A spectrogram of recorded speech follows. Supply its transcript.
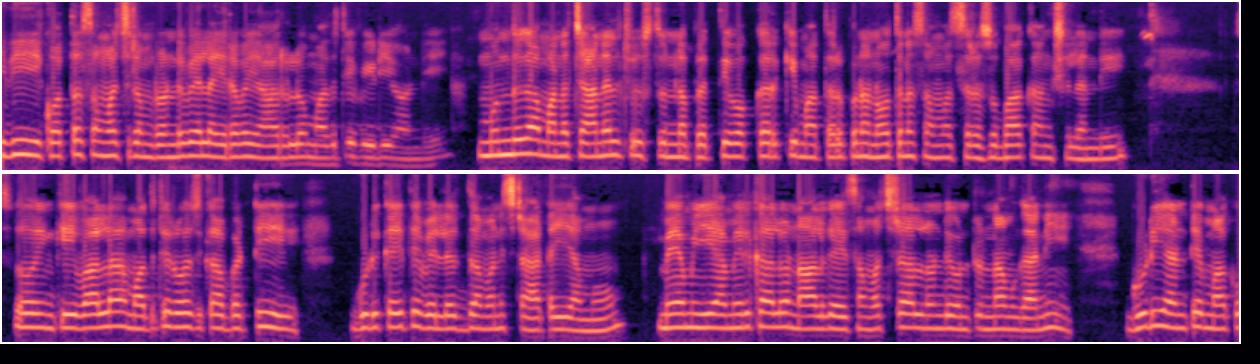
ఇది కొత్త సంవత్సరం రెండు వేల ఇరవై ఆరులో మొదటి వీడియో అండి. ముందుగా మన ఛానల్ చూస్తున్న ప్రతి ఒక్కరికి మా తరపున నూతన సంవత్సర శుభాకాంక్షలు అండి సో ఇంక ఇవాళ మొదటి రోజు కాబట్టి గుడికైతే వెళ్ళొద్దామని స్టార్ట్ అయ్యాము. మేము ఈ అమెరికాలో నాలుగైదు సంవత్సరాల నుండి ఉంటున్నాము కానీ గుడి అంటే మాకు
